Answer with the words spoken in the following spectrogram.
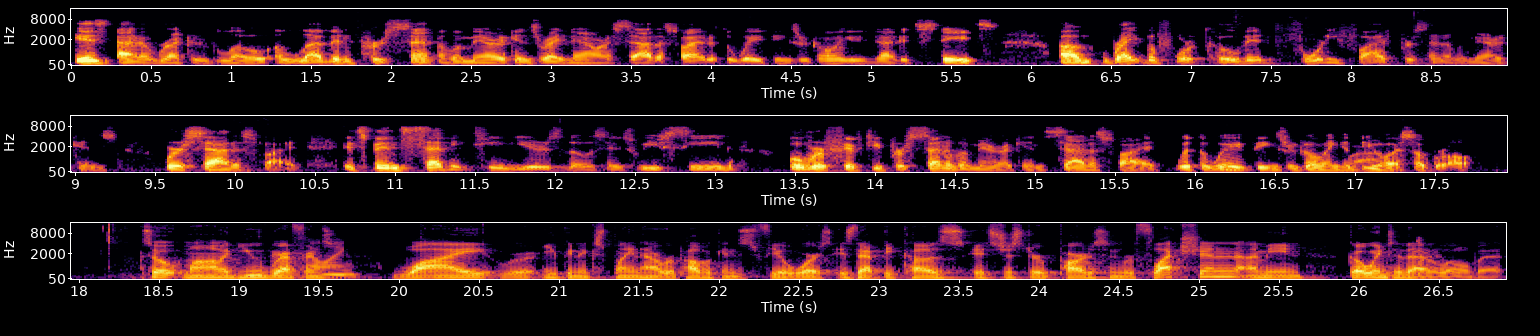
is at a record low. 11% of Americans right now are satisfied with the way things are going in the United States. Um, right before COVID, 45% of Americans were satisfied. It's been 17 years, though, since we've seen over 50% of Americans satisfied with the way mm. things are going in wow. the U.S. overall. So, Mohamed, you referenced why you can explain how Republicans feel worse. Is that because it's just a partisan reflection? I mean, go into that a little bit.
